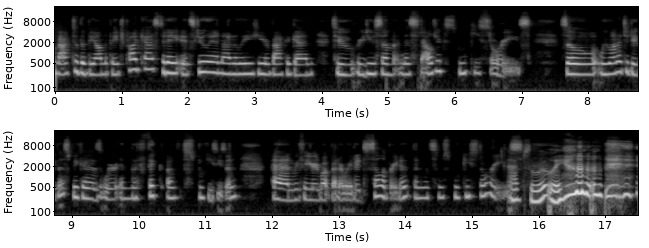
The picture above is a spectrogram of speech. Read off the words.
welcome back to the Beyond the Page podcast. Today it's Julia and Natalie here back again to read you some nostalgic spooky stories. So, we wanted to do this because we're in the thick of spooky season and we figured what better way to celebrate it than with some spooky stories. Absolutely.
